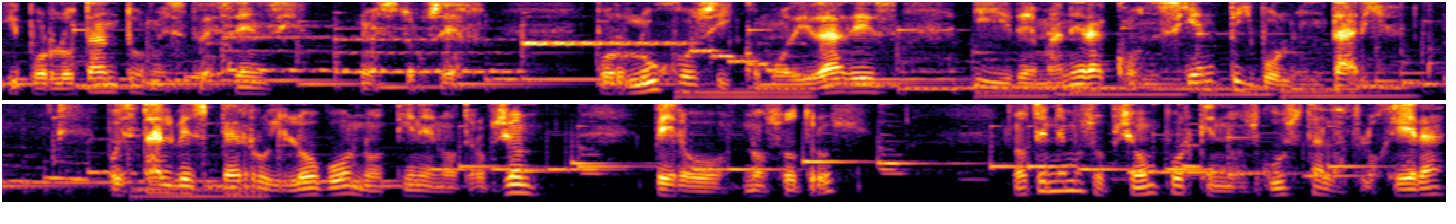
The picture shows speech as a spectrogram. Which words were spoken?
y por lo tanto nuestra esencia, nuestro ser, por lujos y comodidades y de manera consciente y voluntaria. Pues tal vez perro y lobo no tienen otra opción, pero nosotros, no tenemos opción porque nos gusta la flojera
